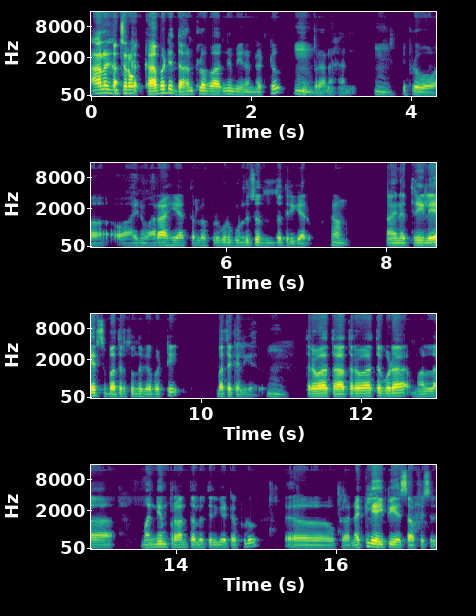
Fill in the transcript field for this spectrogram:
ఆలోచించరు కాబట్టి దాంట్లో భాగంగా మీరు అన్నట్టు ఈ. ప్రాణహాని. ఇప్పుడు ఆయన వరాహి యాత్రలో అప్పుడు కూడా గుండు చూదులతో తిరిగారు. ఆయన త్రీ లేయర్స్ భద్రత ఉంది కాబట్టి బతకలిగారు. తర్వాత ఆ తర్వాత కూడా మళ్ళా మన్యం ప్రాంతాల్లో తిరిగేటప్పుడు ఒక నకిలీ ఐపీఎస్ ఆఫీసర్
